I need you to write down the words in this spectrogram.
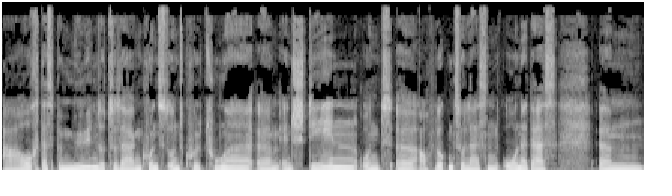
auch das Bemühen, sozusagen Kunst und Kultur ähm, entstehen und äh, auch wirken zu lassen, ohne dass ähm,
